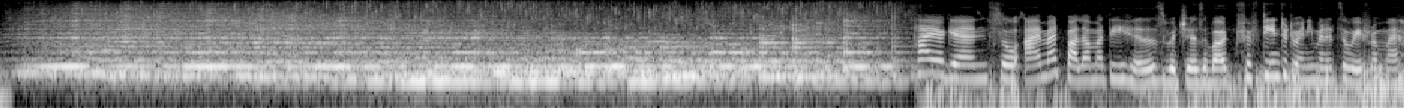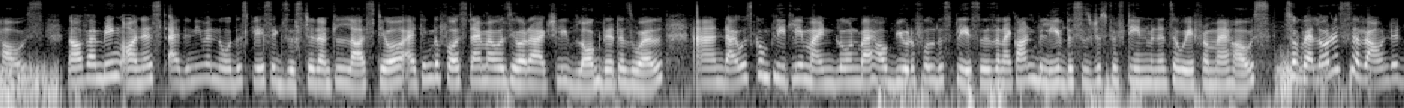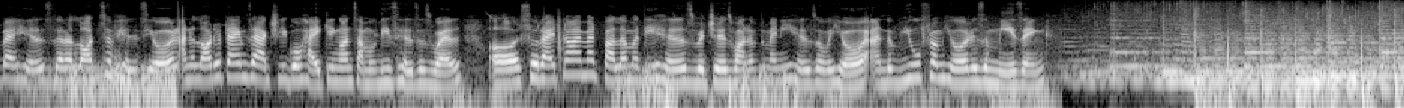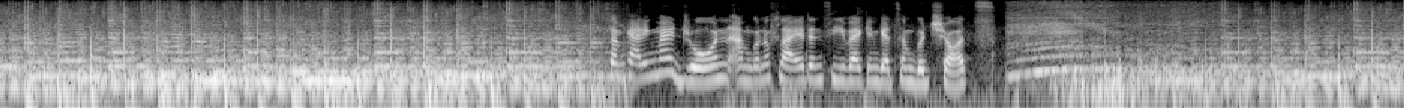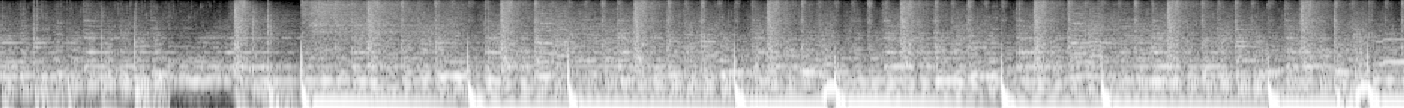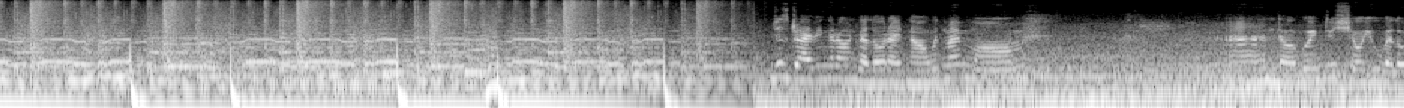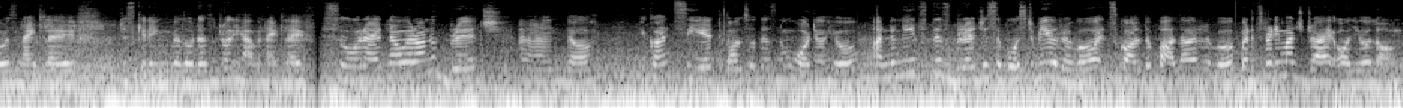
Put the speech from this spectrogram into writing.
Again. So I'm at Palamati Hills, which is about 15 to 20 minutes away from my house. Now, if I'm being honest, I didn't even know this place existed until last year. I think the first time I was here, I actually vlogged it as well. And I was completely mind blown by how beautiful this place is. And I can't believe this is just 15 minutes away from my house. So Vellore is surrounded by hills. There are lots of hills here. And a lot of times I actually go hiking on some of these hills as well. Uh, so right now I'm at Palamati Hills, which is one of the many hills over here. And the view from here is amazing. So I'm carrying my drone. I'm gonna fly it and see if I can get some good shots. Vellore right now with my mom and uh, going to show you Vellore's nightlife. Just kidding, Vellore doesn't really have a nightlife. So right now we're on a bridge and uh, you can't see it. Also there's no water here. Underneath this bridge is supposed to be a river. It's called the Palar River but it's pretty much dry all year long.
